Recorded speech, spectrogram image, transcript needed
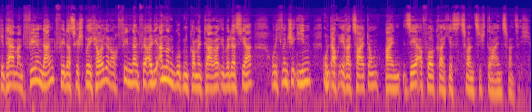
Dieter Hermann, vielen Dank für das Gespräch heute und auch vielen Dank für all die anderen guten Kommentare über das Jahr. Und ich wünsche Ihnen und auch Ihrer Zeitung ein sehr erfolgreiches 2023.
